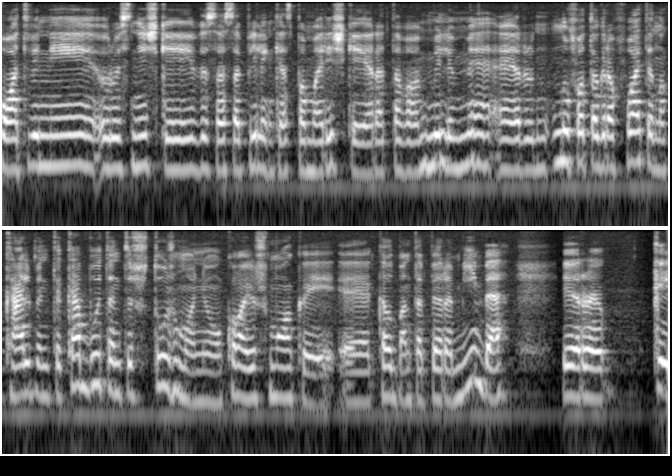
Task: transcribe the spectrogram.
potviniai, rusniškiai, visos apylinkės pamariškiai yra tavo mylimi ir nufotografuoti, nukalbinti, ką būtent iš tų žmonių, ko išmokai, e, kalbant apie ramybę ir kai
